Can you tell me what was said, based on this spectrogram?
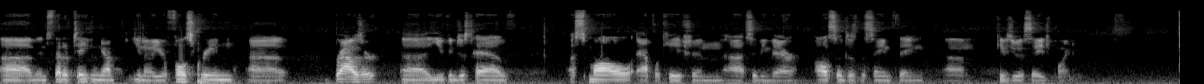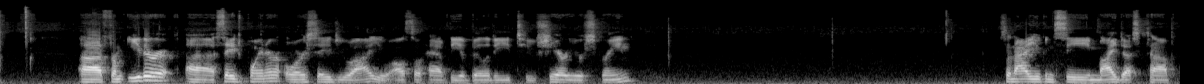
Um, instead of taking up, you know, your full screen uh, browser, uh, you can just have a small application uh, sitting there. Also does the same thing, um, gives you a Sage pointer. Uh, from either uh, Sage Pointer or Sage UI, you also have the ability to share your screen. So now you can see my desktop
